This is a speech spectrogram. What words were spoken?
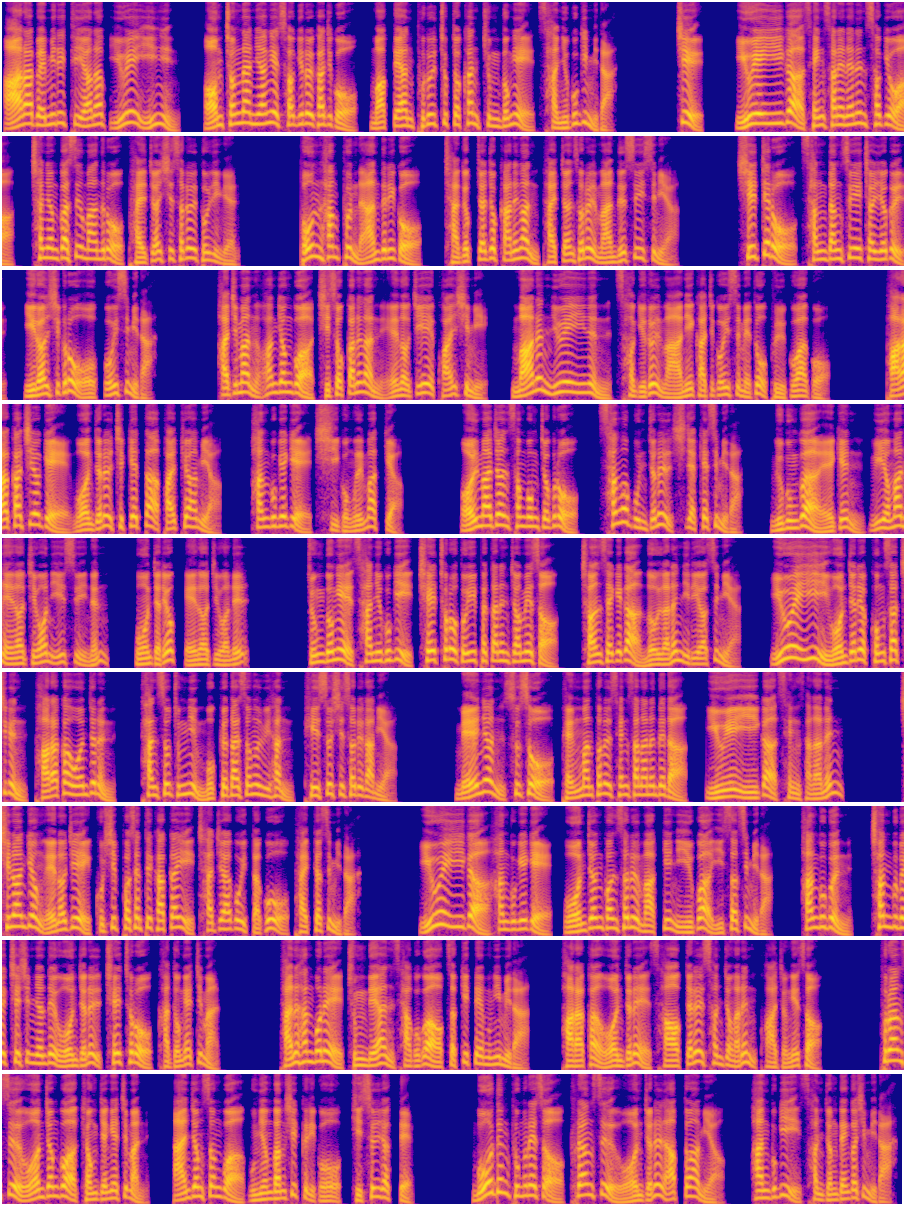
아랍에미리트 연합 UAE는 엄청난 양의 석유를 가지고 막대한 부를 축적한 중동의 산유국입니다. 즉, UAE가 생산해내는 석유와 천연가스만으로 발전시설을 돌리면 돈 한 푼 안 들이고 자급자족 가능한 발전소를 만들 수 있으며 실제로 상당수의 전력을 이런 식으로 얻고 있습니다. 하지만 환경과 지속 가능한 에너지에 관심이 많은 UAE는 석유를 많이 가지고 있음에도 불구하고 바라카 지역에 원전을 짓겠다 발표하며 한국에게 시공을 맡겨 얼마 전 성공적으로 상업 운전을 시작했습니다. 누군가에겐 위험한 에너지원일 수 있는 원자력 에너지원을 중동의 산유국이 최초로 도입했다는 점에서 전 세계가 놀라는 일이었으며 UAE 원자력 공사 측은 바라카 원전은 탄소 중립 목표 달성을 위한 필수 시설이라며 매년 수소 100만 톤을 생산하는 데다 UAE가 생산하는 친환경 에너지의 90% 가까이 차지하고 있다고 밝혔습니다. UAE가 한국에게 원전 건설을 맡긴 이유가 있었습니다. 한국은 1970년대 원전을 최초로 가동했지만 단 한 번의 중대한 사고가 없었기 때문입니다. 바라카 원전의 사업자를 선정하는 과정에서 프랑스 원전과 경쟁했지만 안정성과 운영 방식 그리고 기술력 등 모든 부문에서 프랑스 원전을 압도하며 한국이 선정된 것입니다.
